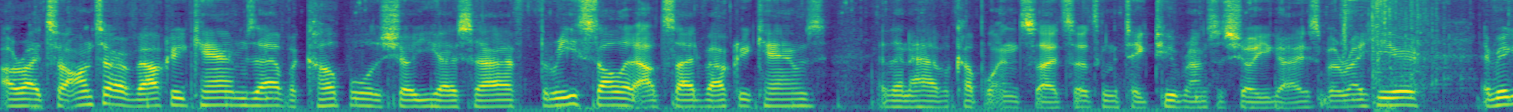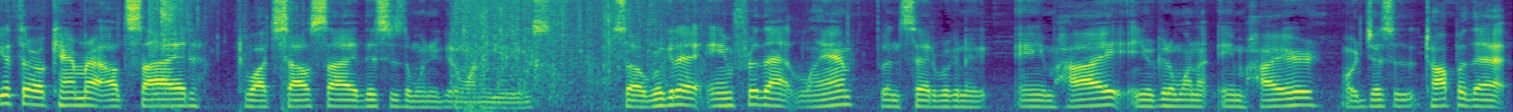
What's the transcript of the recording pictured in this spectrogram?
Alright, so onto our Valkyrie cams. I have a couple to show you guys. So I have three solid outside Valkyrie cams, and then I have a couple inside. So it's going to take two rounds to show you guys. But right here, if going to throw a camera outside to watch south side, this is the one you're going to want to use. So we're to aim for that lamp, instead we're to aim high, and you're want to aim higher, or just at the top of that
